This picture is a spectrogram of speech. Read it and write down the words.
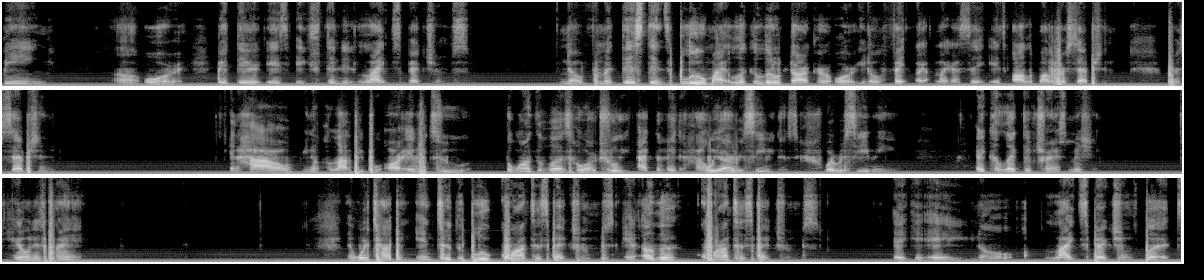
being, uh, or that there is extended light spectrums. You know, from a distance, blue might look a little darker, or you know, like, like I said, it's all about perception. Perception and how you know a lot of people are able to the ones of us who are truly activated how we are receiving this we're receiving a collective transmission here on this planet and we're tapping into the blue quanta spectrums and other quanta spectrums aka you know light spectrums but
